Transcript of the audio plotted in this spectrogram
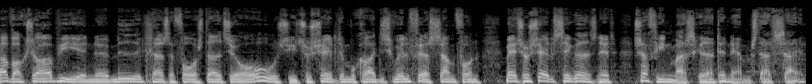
at vokse op i en øh, middelklasseforstad til Aarhus i et socialdemokratisk velfærdssamfund med et socialt sikkerhedsnet, så finmasket er det nærmest et sejl.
